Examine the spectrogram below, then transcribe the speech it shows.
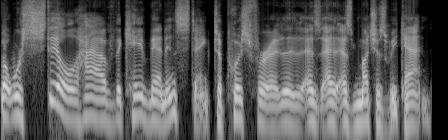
but we're still have the caveman instinct to push for as, as, much as we can.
